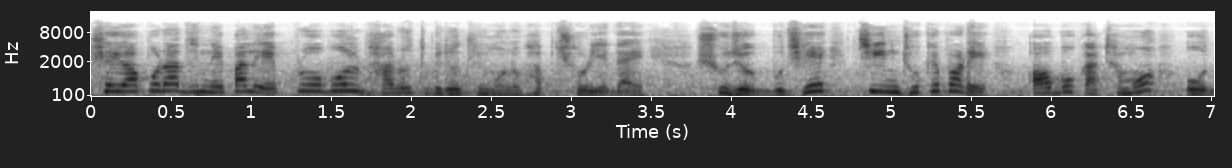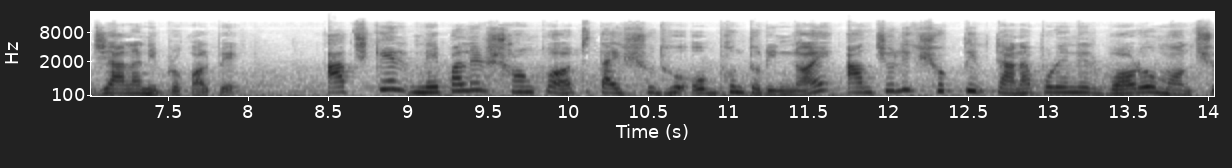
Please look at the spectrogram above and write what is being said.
সেই অপরাধ নেপালে প্রবল ভারত বিরোধী মনোভাব ছড়িয়ে দেয়। সুযোগ বুঝে চীন ঢুকে পড়ে অবকাঠামো ও জ্বালানি প্রকল্পে। আজকের নেপালের সংকট তাই শুধু অভ্যন্তরীণ নয়, আঞ্চলিক শক্তির টানাপোড়েনের বড় মঞ্চ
